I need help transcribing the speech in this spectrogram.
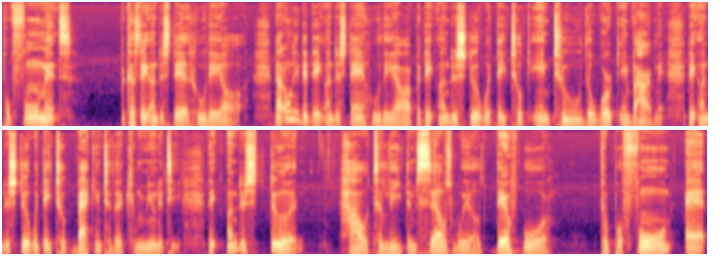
performance because they understood who they are. Not only did they understand who they are, but they understood what they took into the work environment. They understood what they took back into the community. They understood how to lead themselves well, therefore, to perform at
